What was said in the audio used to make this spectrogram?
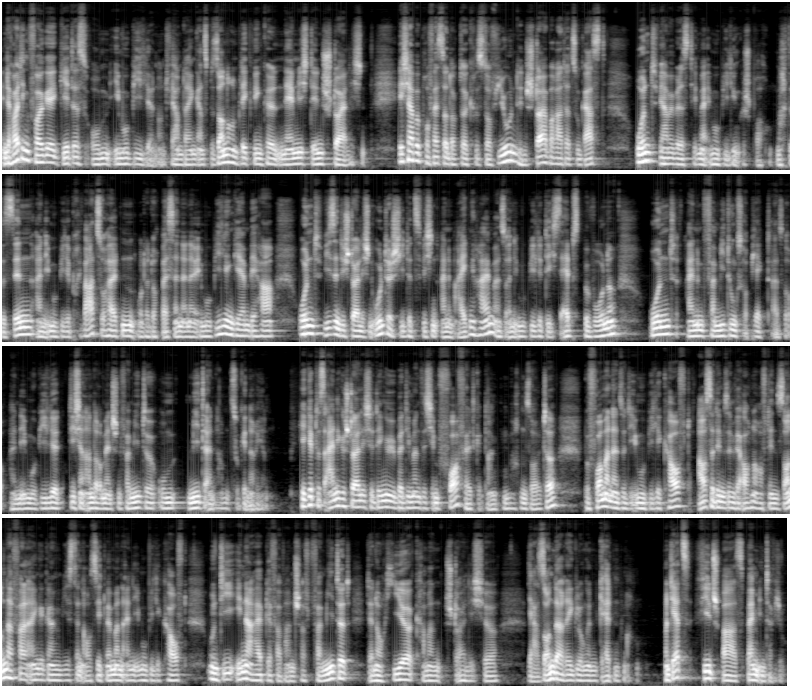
In der heutigen Folge geht es um Immobilien und wir haben da einen ganz besonderen Blickwinkel, nämlich den steuerlichen. Ich habe Professor Dr. Christoph Jun, den Steuerberater, zu Gast und wir haben über das Thema Immobilien gesprochen. Macht es Sinn, eine Immobilie privat zu halten oder doch besser in einer Immobilien GmbH? Und wie sind die steuerlichen Unterschiede zwischen einem Eigenheim, also eine Immobilie, die ich selbst bewohne, und einem Vermietungsobjekt, also eine Immobilie, die ich an andere Menschen vermiete, um Mieteinnahmen zu generieren? Hier gibt es einige steuerliche Dinge, über die man sich im Vorfeld Gedanken machen sollte, bevor man also die Immobilie kauft. Außerdem sind wir auch noch auf den Sonderfall eingegangen, wie es denn aussieht, wenn man eine Immobilie kauft und die innerhalb der Verwandtschaft vermietet. Denn auch hier kann man steuerliche ja, Sonderregelungen geltend machen. Und jetzt viel Spaß beim Interview.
